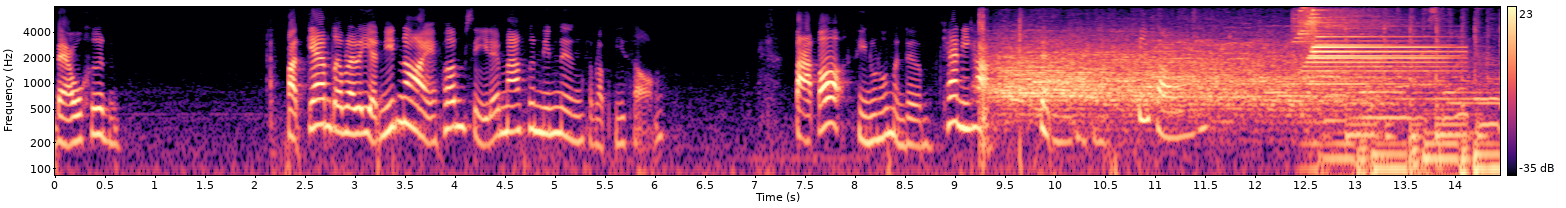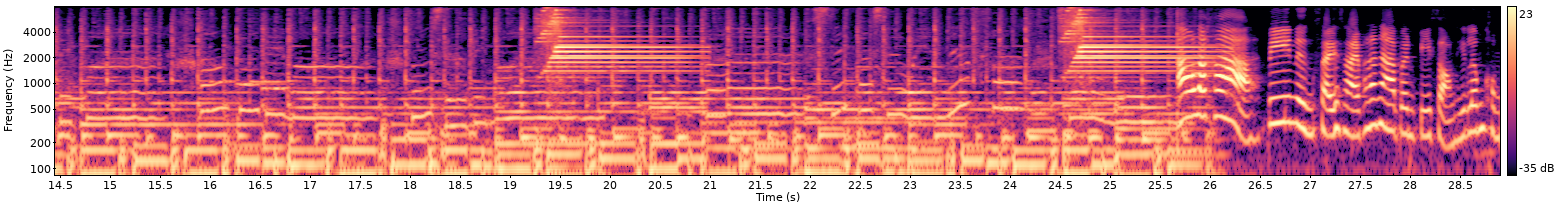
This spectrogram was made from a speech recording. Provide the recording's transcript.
แบ๊วขึ้น ปัดแก้มเติมรายละเอียดนิดหน่อย เพิ่มสีได้มากขึ้นนิดนึงสำหรับปีสองปากก็สีนุ่นๆเหมือนเดิม แค่นี้ค่ะ เสร็จแล้วค่ะปีสอง 1ใสสายพัฒนาเป็นปี 2 ที่เริ่มคม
